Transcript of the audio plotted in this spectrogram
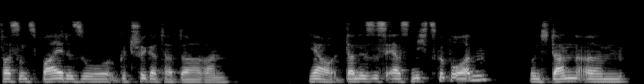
was uns beide so getriggert hat daran. Ja, dann ist es erst nichts geworden und dann ähm,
